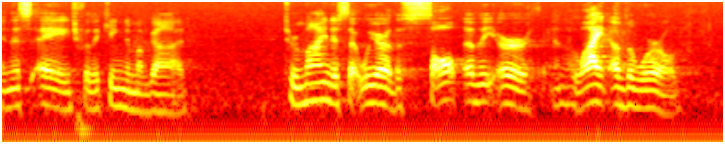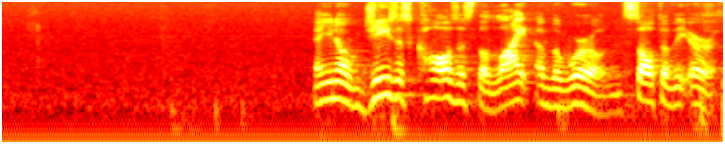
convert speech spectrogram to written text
in this age for the kingdom of God, to remind us that we are the salt of the earth and the light of the world. Now, you know, Jesus calls us the light of the world and salt of the earth.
